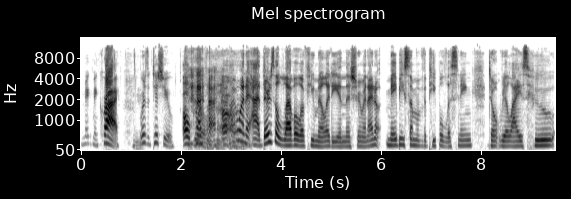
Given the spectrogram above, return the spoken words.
Make me cry. Where's the tissue? Oh, girl. I want to add there's a level of humility in this room and I don't maybe some of the people listening don't realize who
